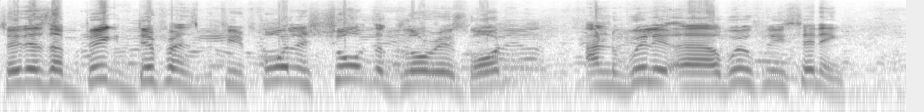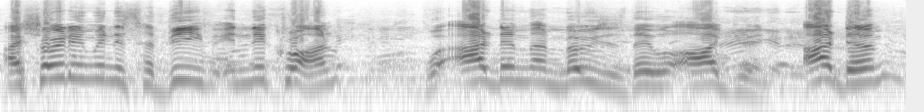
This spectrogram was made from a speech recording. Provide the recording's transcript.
So there's a big difference between falling short of the glory of God and will, uh, willfully sinning. I showed him in this hadith in the Quran where Adam and Moses they were arguing. Adam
